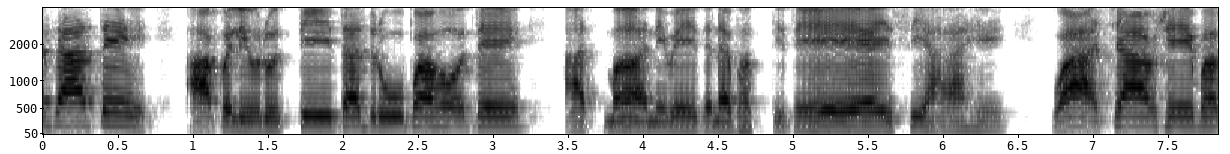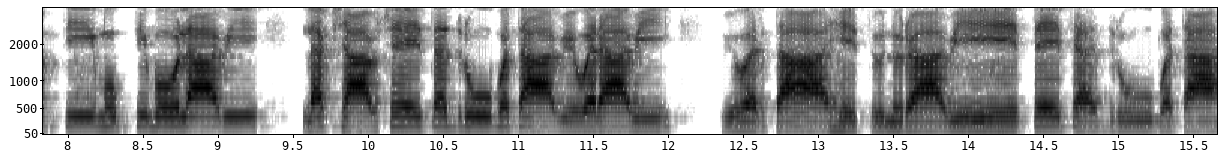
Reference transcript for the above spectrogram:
जाते. आपली वृत्ती तद्रूप होते. आत्मनिवेदन भक्ती ते ऐसी आहे. वाचावशे भक्ती मुक्ती बोलावी. लक्षावशे तद्रूपता विवरावी. विवर्ता हेतुनुरावी ते तद्रूपता.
